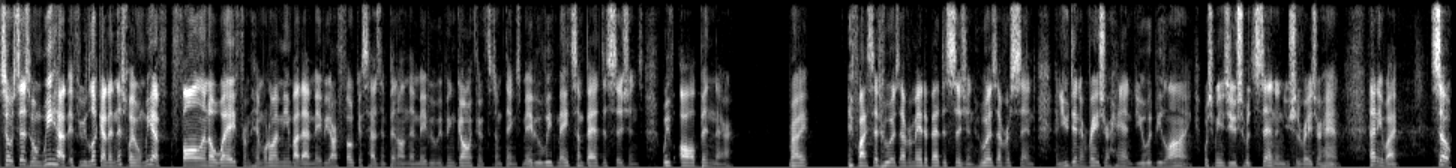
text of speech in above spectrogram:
So it says when we have, if you look at it in this way, when we have fallen away from Him, what do I mean by that? Maybe our focus hasn't been on them. Maybe we've been going through some things. Maybe we've made some bad decisions. We've all been there, right? If I said, Who has ever made a bad decision? Who has ever sinned? And you didn't raise your hand, you would be lying, which means you should sin and you should raise your hand. Anyway, so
